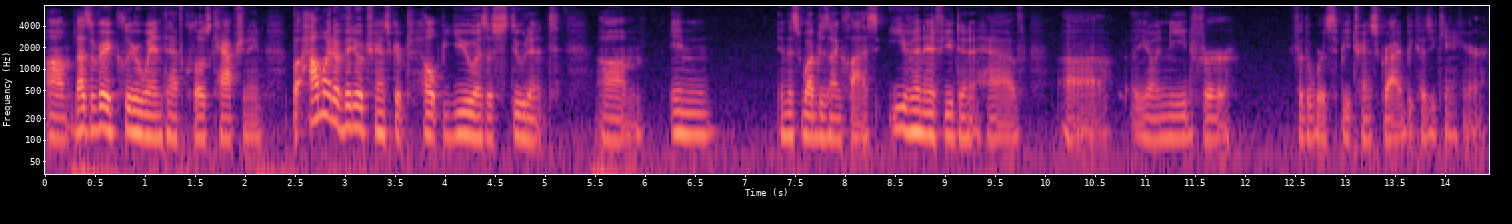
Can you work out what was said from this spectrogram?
Um, that's a very clear win to have closed captioning. But how might a video transcript help you as a student um, in in this web design class, even if you didn't have uh, you know a need for for the words to be transcribed because you can't hear.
